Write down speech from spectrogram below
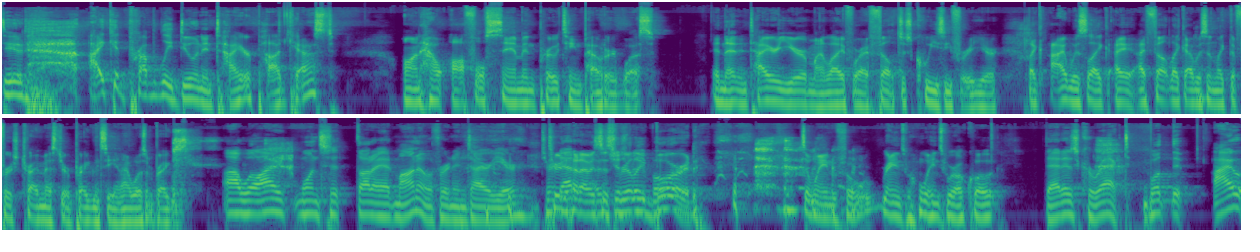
Dude, I could probably do an entire podcast on how awful salmon protein powder was. In that entire year of my life where I felt just queasy for a year. Like I was like, I, I felt like I was in like the first trimester of pregnancy and I wasn't pregnant. Uh, well, I once thought I had mono for an entire year. Turned, Turned out I was, just, really bored. it's a Wayne, Wayne's, Wayne's World quote. That is correct. Well, the, I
